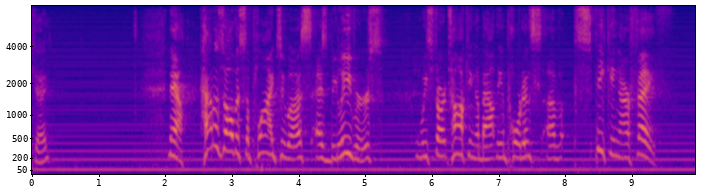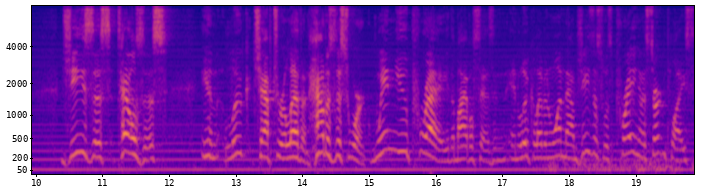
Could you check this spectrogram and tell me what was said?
Okay? Now, how does all this apply to us as believers we start talking about the importance of speaking our faith? Jesus tells us in Luke chapter 11. How does this work? When you pray, the Bible says in, in Luke 11 1, now Jesus was praying in a certain place.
